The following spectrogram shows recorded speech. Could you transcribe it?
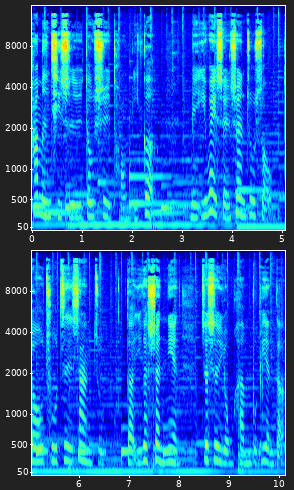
他们其实都是同一个。每一位神圣助手都出自上主的一个圣念，这是永恒不变的。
